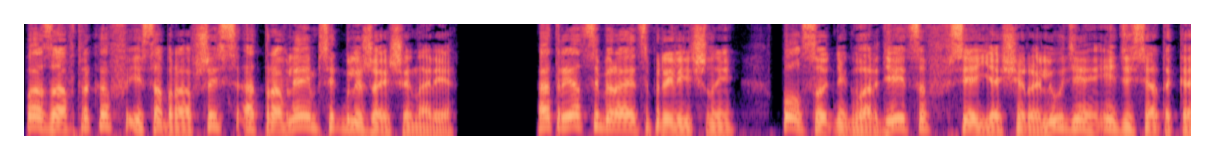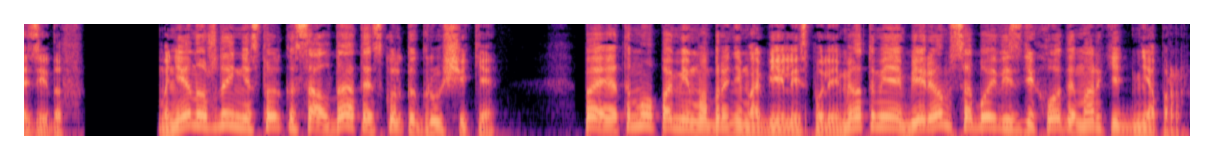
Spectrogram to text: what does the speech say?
Позавтракав и собравшись, отправляемся к ближайшей норе. Отряд собирается приличный. Полсотни гвардейцев, все ящеры-люди и десяток казидов. Мне нужны не столько солдаты, сколько грузчики. Поэтому, помимо бронемобилей с пулеметами, берем с собой вездеходы марки «Днепр».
